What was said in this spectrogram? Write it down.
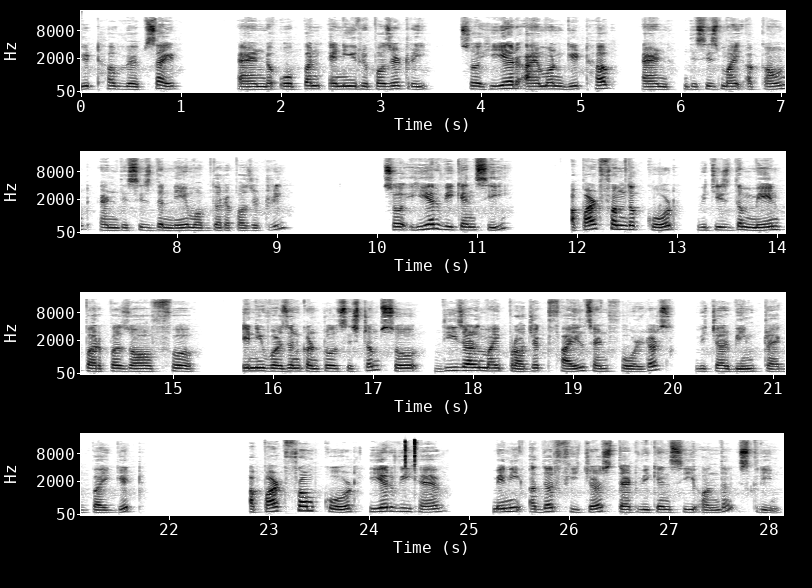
github website and open any repository so here i am on github and this is my account and this is the name of the repository. So here we can see apart from the code which is the main purpose of uh, any version control system so these are my project files and folders which are being tracked by git. Apart from code here we have many other features that we can see on the screen.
